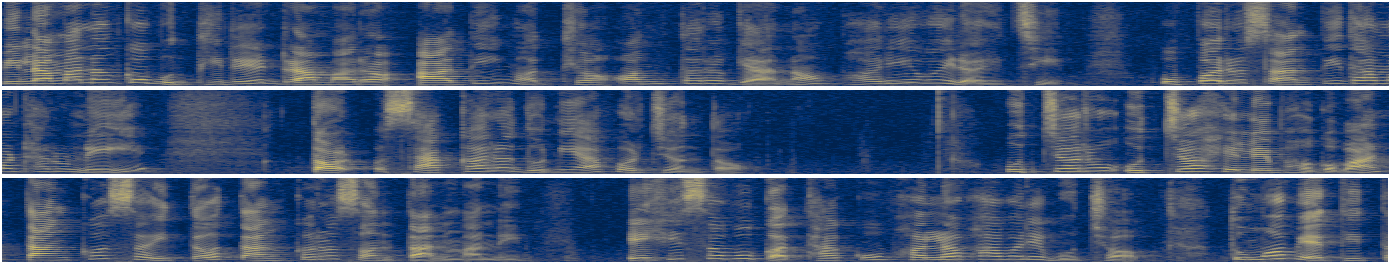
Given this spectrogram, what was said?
ପିଲାମାନଙ୍କ ବୁଦ୍ଧିରେ ଡ୍ରାମାର ଆଦି ମଧ୍ୟ ଅନ୍ତର ଜ୍ଞାନ ଭରି ହୋଇ ରହିଛି। ଉପରୁ ଶାନ୍ତିଧାମ ଠାରୁ ନେଇ ସାକାର ଦୁନିଆ ପର୍ଯ୍ୟନ୍ତ। ଉଚ୍ଚରୁ ଉଚ୍ଚ ହେଲେ ଭଗବାନ ତାଙ୍କ ସହିତ ତାଙ୍କର ସନ୍ତାନମାନେ। ଏହିସବୁ କଥାକୁ ଭଲ ଭାବରେ ବୁଝ। ତୁମ ବ୍ୟତୀତ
